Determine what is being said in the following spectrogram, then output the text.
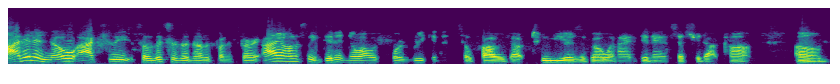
I didn't know actually. So this is another funny story. I honestly didn't know I was Puerto Rican until probably about two years ago when I did Ancestry.com. Um,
